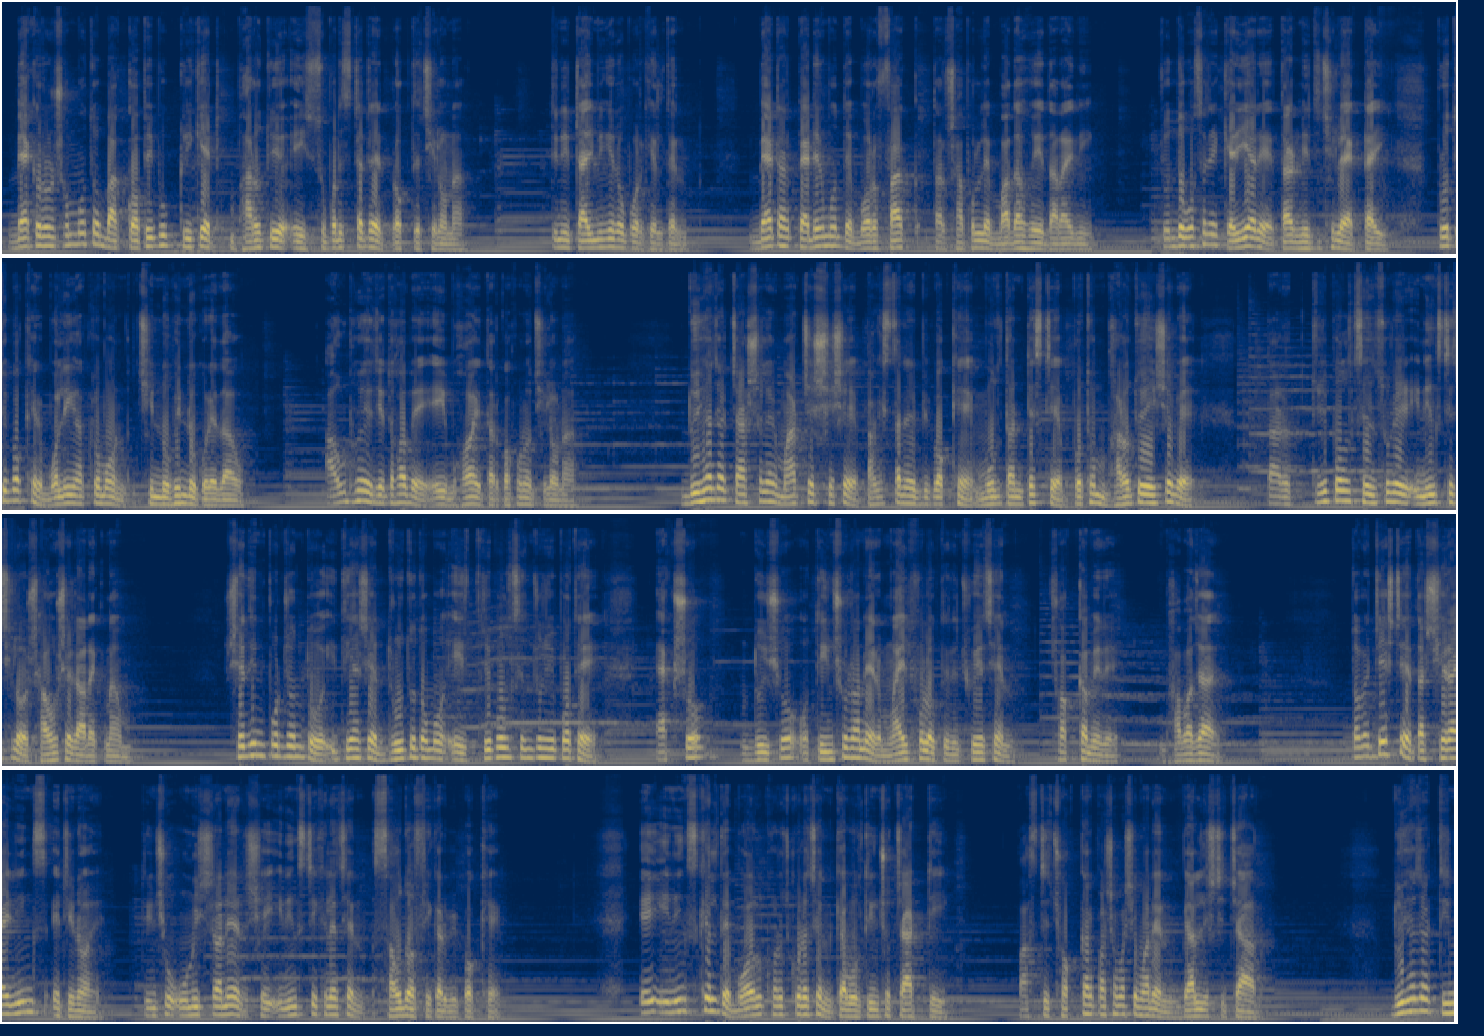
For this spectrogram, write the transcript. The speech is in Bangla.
ব্যাকরণসম্মত বা কপিবুক ক্রিকেট ভারতীয় এই সুপারস্টারের রক্তে ছিল না। তিনি টাইমিংয়ের ওপর খেলতেন। ব্যাট আর প্যাডের মধ্যে বড় ফাঁক, তার সাফল্যে বাধা হয়ে দাঁড়ায়নি। চোদ্দ বছরের ক্যারিয়ারে তার নীতি ছিল একটাই, প্রতিপক্ষের বোলিং আক্রমণ ছিন্নভিন্ন করে দাও। আউট হয়ে যেতে হবে এই ভয় তার কখনো ছিল না। দুই সালের মার্চের শেষে পাকিস্তানের বিপক্ষে মুলতান টেস্টে প্রথম ভারতীয় হিসেবে তার ট্রিপল সেঞ্চুরির ইনিংসটি ছিল সাহসের আরেক নাম। সেদিন পর্যন্ত ইতিহাসের দ্রুততম এই ট্রিপল সেঞ্চুরির পথে একশো, দুইশো ও তিনশো রানের মাইল ফলক তিনি ছুঁয়েছেন ছক্কা মেরে। ভাবা যায়। তবে টেস্টে তার সেরা ইনিংস এটি নয়। তিনশো উনিশ রানের সেই ইনিংসটি খেলেছেন সাউথ আফ্রিকার বিপক্ষে। এই ইনিংস খেলতে বল খরচ করেছেন কেবল তিনশো চারটি। পাঁচটি ছক্কার পাশাপাশি মারেন বিয়াল্লিশটি চার। দুই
